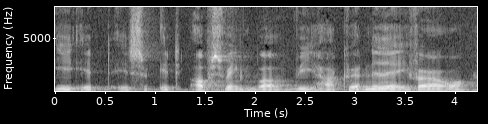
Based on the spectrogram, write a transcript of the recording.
i et, et, et opsving, hvor vi har kørt nedad i 40 år,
